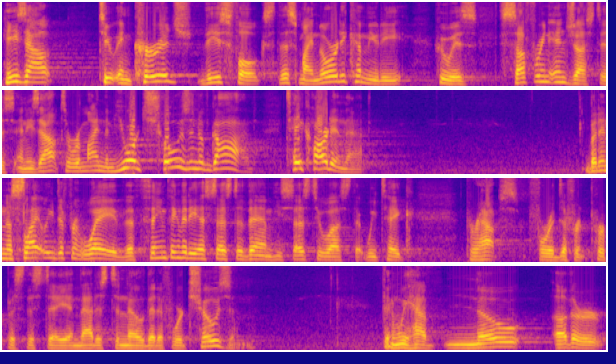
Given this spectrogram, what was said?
He's out to encourage these folks, this minority community who is suffering injustice, and he's out to remind them, You are chosen of God. Take heart in that. But in a slightly different way, the same thing that he says to them, he says to us that we take perhaps for a different purpose this day, and that is to know that if we're chosen, then we have no other,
